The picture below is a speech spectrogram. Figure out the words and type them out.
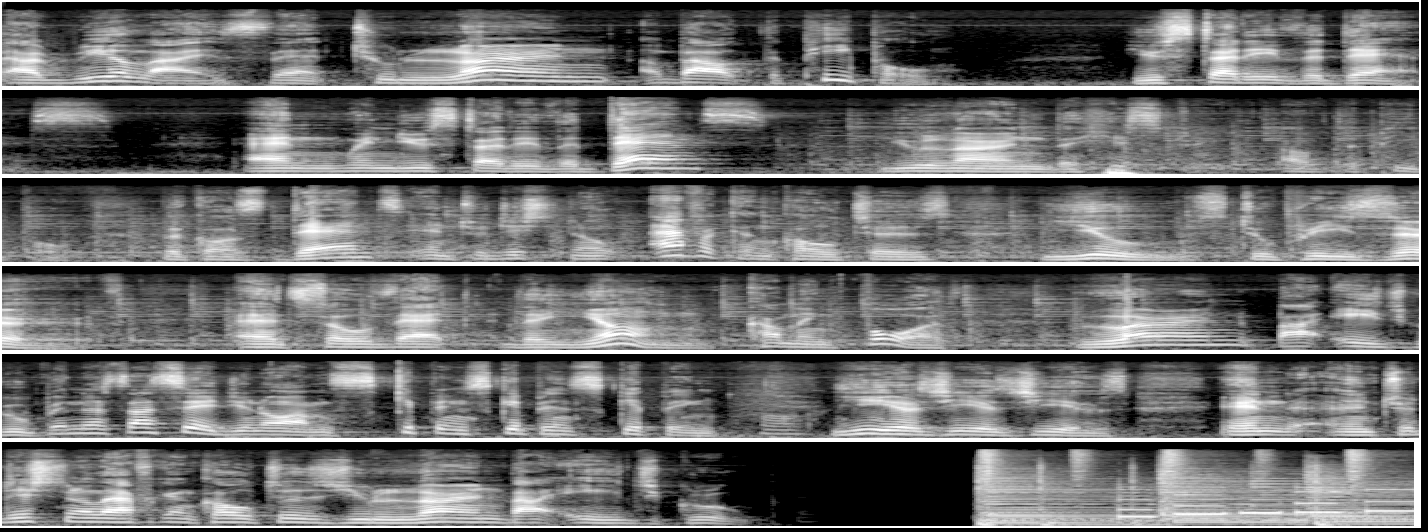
I realized that to learn about the people, you study the dance. And when you study the dance, you learn the history of the people because dance in traditional African cultures used to preserve and so that the young coming forth learn by age group. And as I said, you know, I'm skipping, skipping, skipping oh. years, years, years. In, in traditional African cultures, you learn by age group. Thank you.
